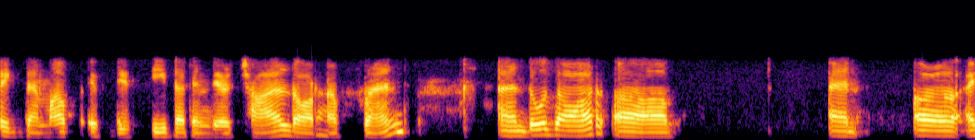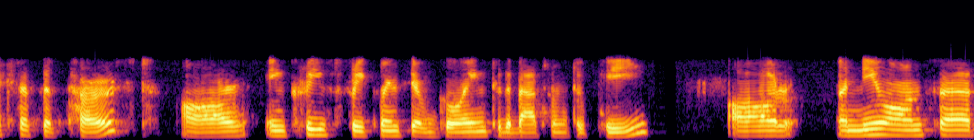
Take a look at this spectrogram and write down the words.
pick them up if they see that in their child or a friend. And those are uh, an uh, excessive thirst or increased frequency of going to the bathroom to pee or a new onset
